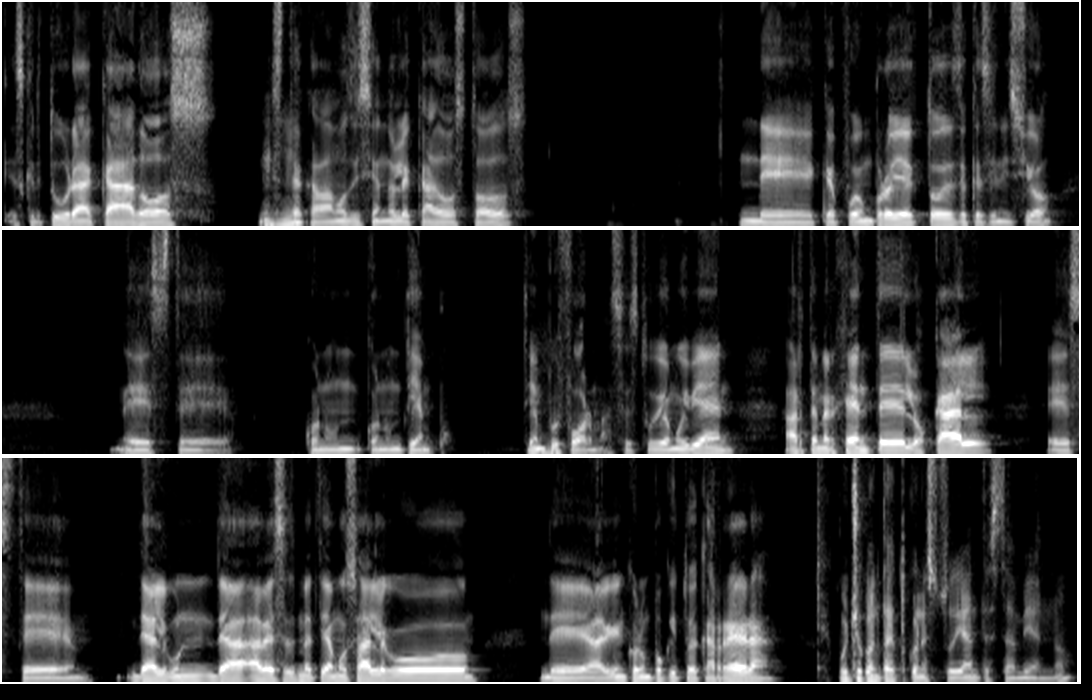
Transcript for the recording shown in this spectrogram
escritura K2, este, acabamos diciéndole K2 todos, de que fue un proyecto desde que se inició, este, con un, con un tiempo, tiempo y forma. Se estudió muy bien, arte emergente, local, este, de algún, a veces metíamos algo de alguien con un poquito de carrera. Mucho contacto con estudiantes también, ¿no?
